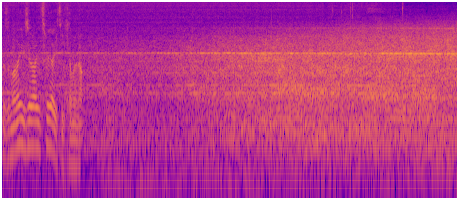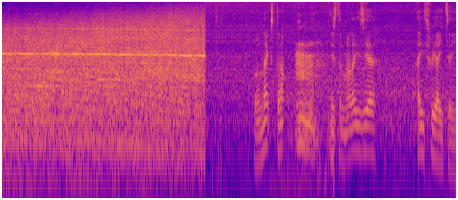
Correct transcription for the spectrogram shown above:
There's a Malaysia A380 coming up. Well, next up is the Malaysia A380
